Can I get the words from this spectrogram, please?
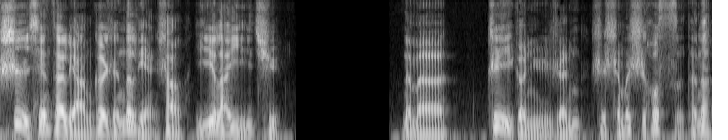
视线在两个人的脸上移来移去。那么，这个女人是什么时候死的呢？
